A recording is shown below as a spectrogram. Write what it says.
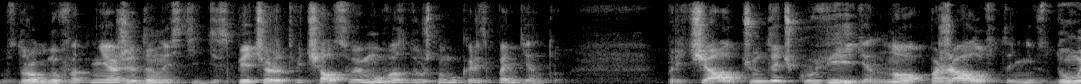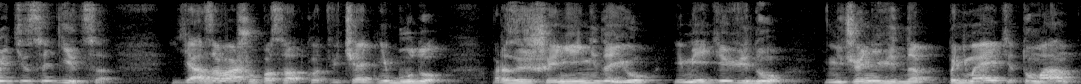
Вздрогнув от неожиданности, диспетчер отвечал своему воздушному корреспонденту. «Причал чуточку виден, но, пожалуйста, не вздумайте садиться. Я за вашу посадку отвечать не буду. Разрешения не даю. Имейте в виду. Ничего не видно. Понимаете, туман.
